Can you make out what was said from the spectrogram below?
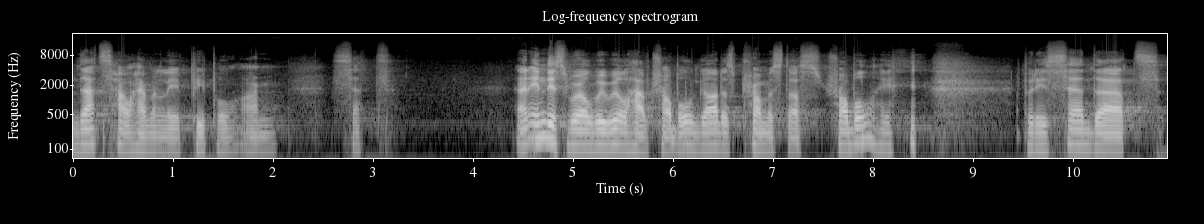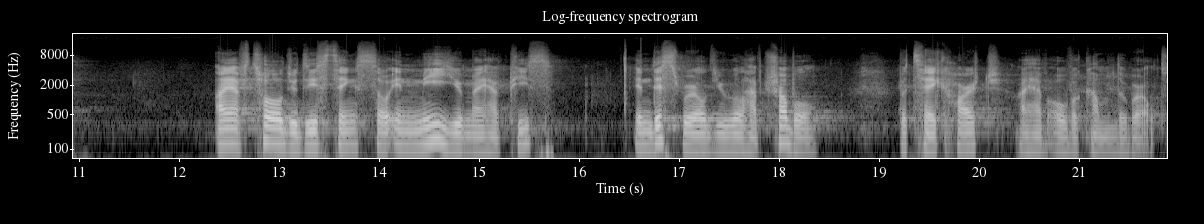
That's how heavenly people are set. And in this world, we will have trouble. God has promised us trouble. but He said that I have told you these things, so in me you may have peace. In this world you will have trouble, but take heart, I have overcome the world.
